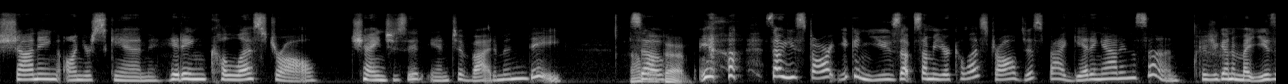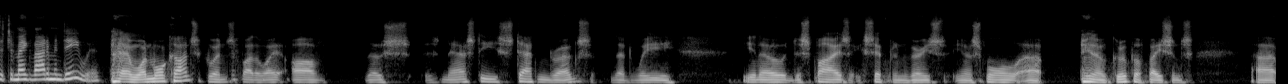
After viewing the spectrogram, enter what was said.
shining on your skin, hitting cholesterol, changes it into vitamin D. How so, about that? Yeah. So you start, you can use up some of your cholesterol just by getting out in the sun because you're going to use it to make vitamin D with. And one more consequence, by the way, of those nasty statin drugs that we, you know, despise, except in very, you know, small, uh, you know, group of patients uh,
